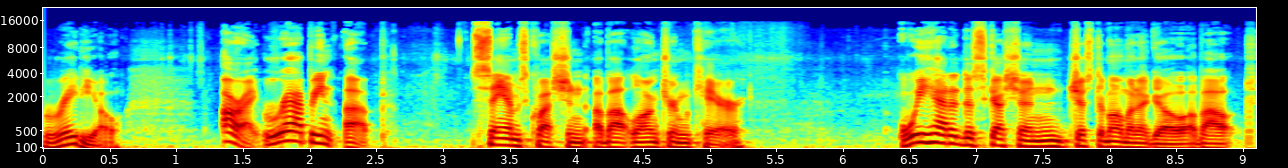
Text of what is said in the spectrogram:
Radio. All right, wrapping up Sam's question about long term care. We had a discussion just a moment ago about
